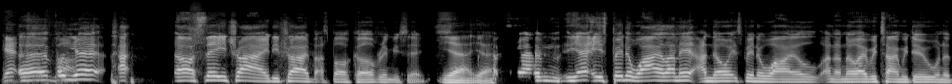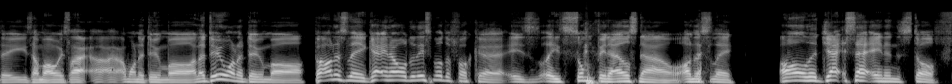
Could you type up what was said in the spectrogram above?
Get uh, the but yeah, I, oh, see, he tried, he tried, but I spoke over him. You see. Yeah, yeah. Um, yeah, it's been a while, and it. I know it's been a while, and I know every time we do one of these, I'm always like, I, I want to do more, and I do want to do more. But honestly, getting hold of this motherfucker is is something else now. Honestly, all the jet setting and stuff,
